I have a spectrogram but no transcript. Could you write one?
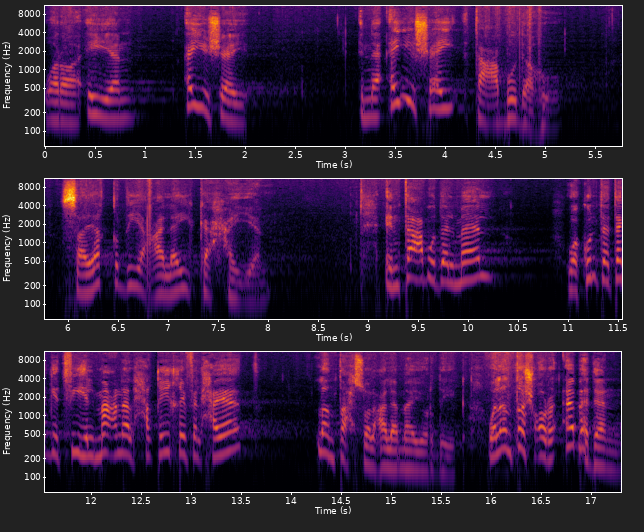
ورائيا أي شيء. إن أي شيء تعبده سيقضي عليك حيا. إن تعبد المال وكنت تجد فيه المعنى الحقيقي في الحياة؟ لن تحصل على ما يرضيك ولن تشعر ابدا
